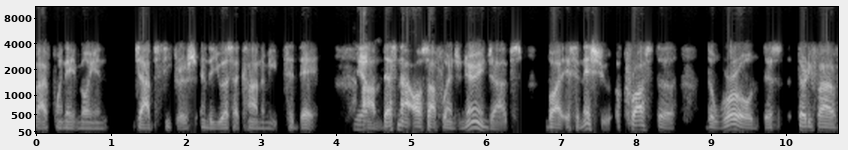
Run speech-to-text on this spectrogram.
5.8 million job seekers in the U.S. economy today. Yeah. Um, that's not all software engineering jobs, but it's an issue across the the world. There's 35,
